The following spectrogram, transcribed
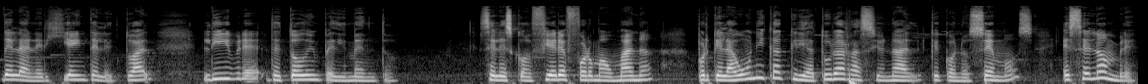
de la energía intelectual libre de todo impedimento. Se les confiere forma humana porque la única criatura racional que conocemos es el hombre.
